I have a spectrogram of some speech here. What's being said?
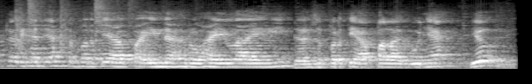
kita lihat ya seperti apa Indah Ruhaila ini dan seperti apa lagunya. Yuk.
